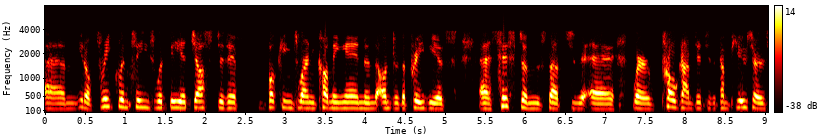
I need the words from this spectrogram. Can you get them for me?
um, you know frequencies would be adjusted if bookings weren't coming in and under the previous uh, systems that uh, were programmed into the computers.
